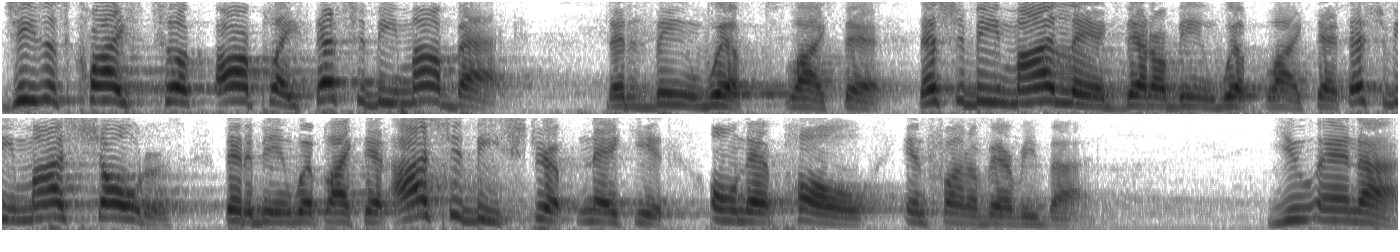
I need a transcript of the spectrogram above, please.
Jesus Christ took our place. That should be my back that is being whipped like that. That should be my legs that are being whipped like that. That should be my shoulders that are being whipped like that. I should be stripped naked on that pole in front of everybody. You and I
